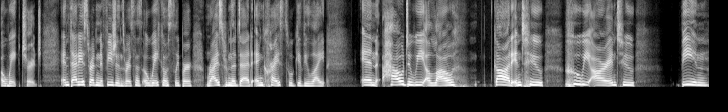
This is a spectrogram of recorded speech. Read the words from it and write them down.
awake church? And Thaddeus read in Ephesians where it says, Awake, O sleeper, rise from the dead, and Christ will give you light. And how do we allow God into who we are, into being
